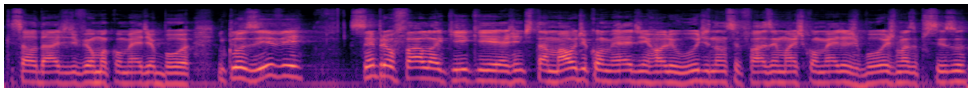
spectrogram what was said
que saudade de ver uma comédia boa. Inclusive. Sempre eu falo aqui que a gente está mal de comédia em Hollywood, não se fazem mais comédias boas, mas eu preciso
